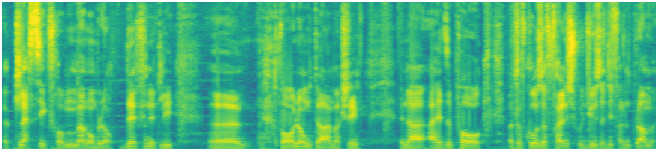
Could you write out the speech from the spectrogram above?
a classic from Maman Blanc, definitely uh, for a long time actually. And I, I, had the pork, but of course the French would use a different plum.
